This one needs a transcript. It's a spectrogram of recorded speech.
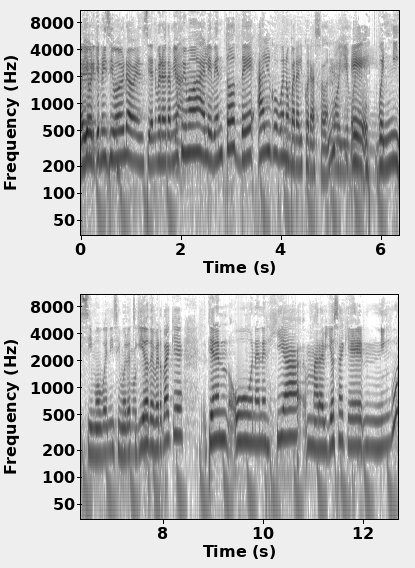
Oye, ¿por qué no hicimos una mención? Bueno, también Ya. fuimos al evento de Algo Bueno para el Corazón. Oye, Eh, es buenísimo. buenísimo, buenísimo. Los chiquillos de verdad que tienen una energía maravillosa que ningún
